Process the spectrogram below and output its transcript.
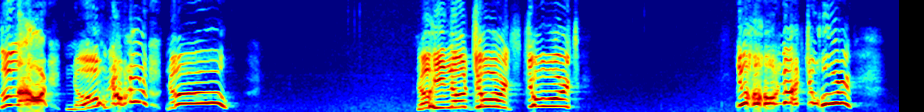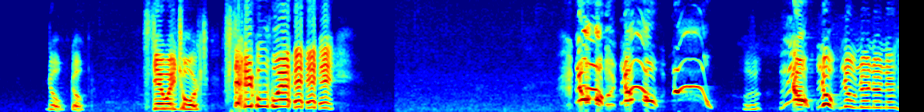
Close the door. No, no, no, no, no. No, he's no George. George. No, not George. No, no. Stay away, George. Stay away. No, no, no. No, no, no, no, no, no.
